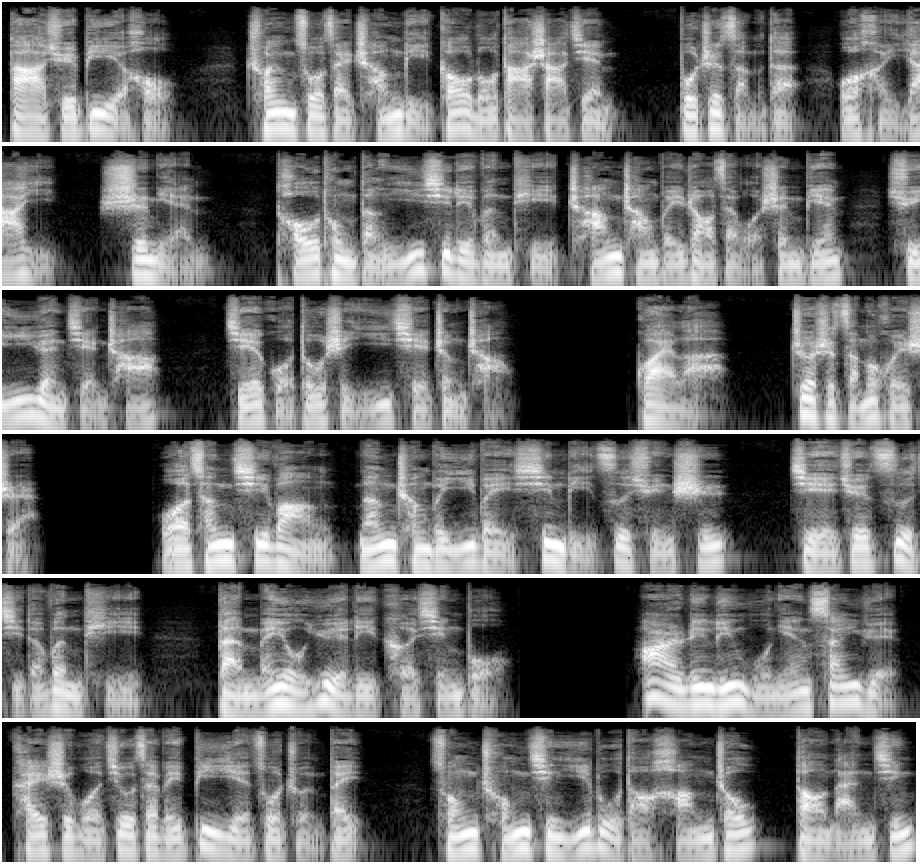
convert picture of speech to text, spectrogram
大学毕业后，穿梭在城里高楼大厦间，不知怎么的，我很压抑、失眠、头痛等一系列问题常常围绕在我身边。去医院检查，结果都是一切正常。怪了，这是怎么回事？我曾期望能成为一位心理咨询师，解决自己的问题，但没有阅历可行不？二零零五年三月开始，我就在为毕业做准备。从重庆一路到杭州，到南京，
